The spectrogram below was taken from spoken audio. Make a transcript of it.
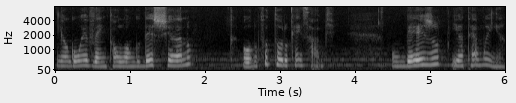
em algum evento ao longo deste ano ou no futuro, quem sabe. Um beijo e até amanhã.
